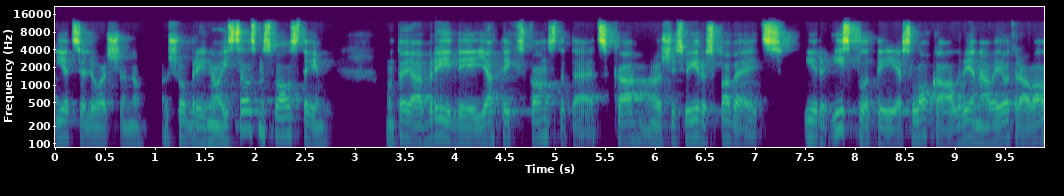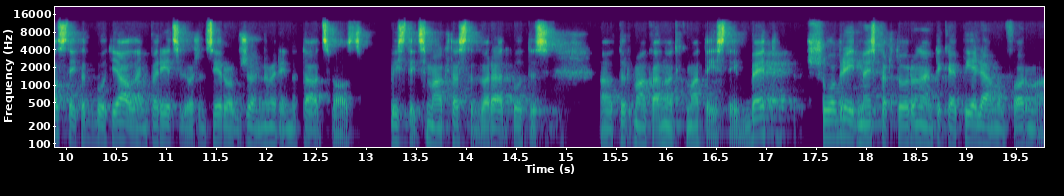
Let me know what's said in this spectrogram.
ieceļošanu šobrīd no izcelsmes valstīm. Un tajā brīdī, ja tiks konstatēts, ka šis vīrus paveids ir izplatījies lokāli vienā vai otrā valstī, tad būtu jālem par ieceļošanas ierobežojumu arī no tādas valsts. Visticamāk, tas varētu būt tas turpmākā notikuma attīstību. Bet šobrīd mēs par to runājam tikai pieļāvuma formā.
